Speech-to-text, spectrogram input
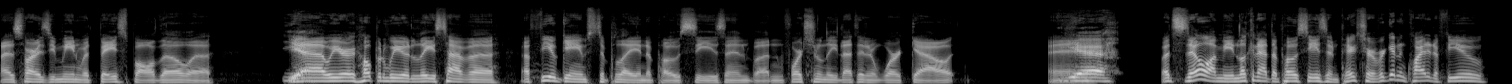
As far as you mean with baseball, though, uh, yeah. we were hoping we would at least have a a few games to play in the postseason, but unfortunately, that didn't work out. And- Yeah. But still, I mean, looking at the postseason picture, we're getting quite a few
